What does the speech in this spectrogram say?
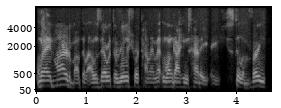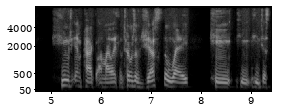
what I admired about them. I was there with a really short time. I met one guy who's had a, a still a very huge impact on my life in terms of just the way he he he just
